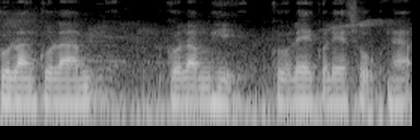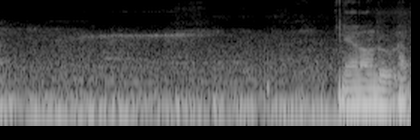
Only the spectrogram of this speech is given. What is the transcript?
กุลังกุลามกุลัมหิกุเลกุเลสุนะครับ เดี๋ยวลองดูครับ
